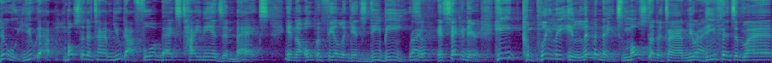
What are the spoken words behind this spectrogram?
Dude, you got most of the time you got fullbacks, tight ends, and backs in the open field against DBs right. and secondary. He completely eliminates most of the time your right. defensive line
